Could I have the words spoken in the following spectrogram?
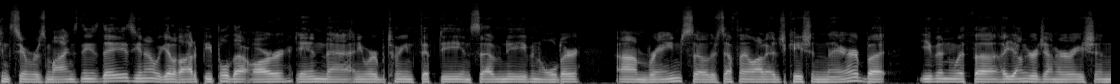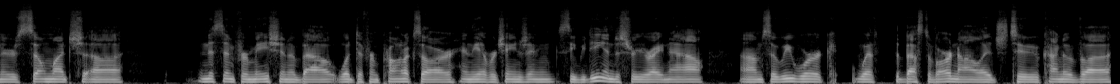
consumers' minds these days. You know, we get a lot of people that are in that anywhere between 50 and 70, even older um, range. So there's definitely a lot of education there. But even with a, younger generation, there's so much. Uh, misinformation about what different products are in the ever changing CBD industry right now. Um, so we work with the best of our knowledge to kind of, uh,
